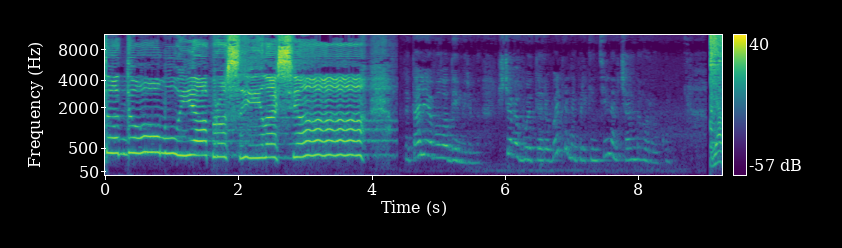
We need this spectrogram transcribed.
Додому я просилася. Наталія Володимирівна, що ви будете робити наприкінці навчального року? Я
